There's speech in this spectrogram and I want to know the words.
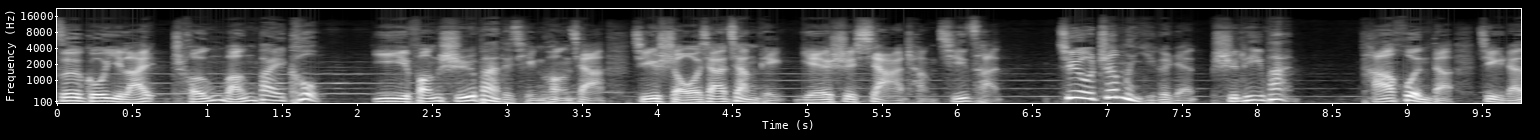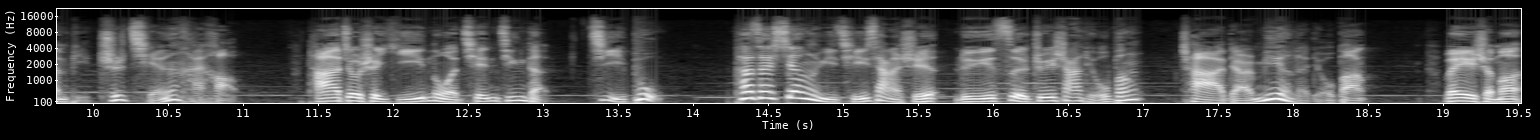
自古以来，成王败寇，一方失败的情况下，其手下将领也是下场凄惨。就有这么一个人是例外，他混的竟然比之前还好。他就是一诺千金的季布。他在项羽旗下时屡次追杀刘邦，差点灭了刘邦。为什么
